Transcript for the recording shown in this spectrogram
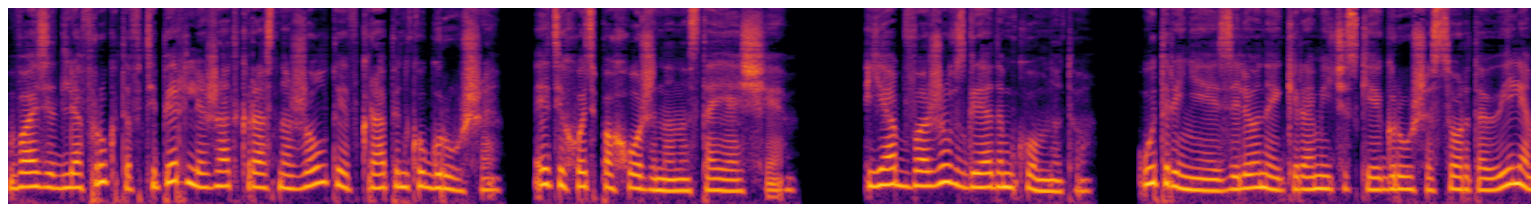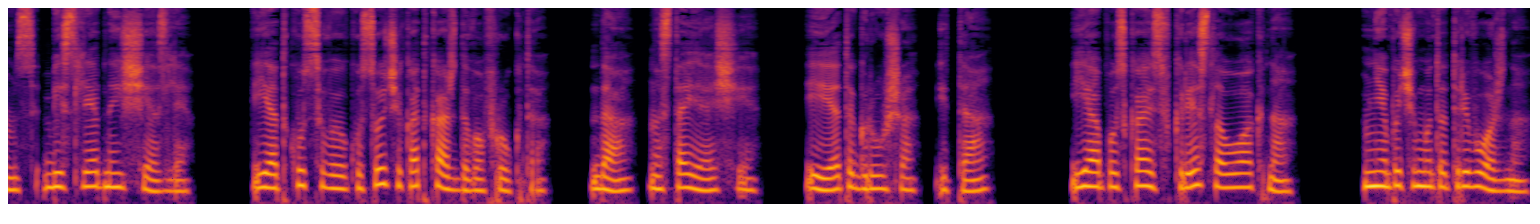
В вазе для фруктов теперь лежат красно-желтые в крапинку груши. Эти хоть похожи на настоящие. Я обвожу взглядом комнату. Утренние зеленые керамические груши сорта Уильямс бесследно исчезли. Я откусываю кусочек от каждого фрукта. Да, настоящие. И эта груша, и та. Я опускаюсь в кресло у окна. Мне почему-то тревожно.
